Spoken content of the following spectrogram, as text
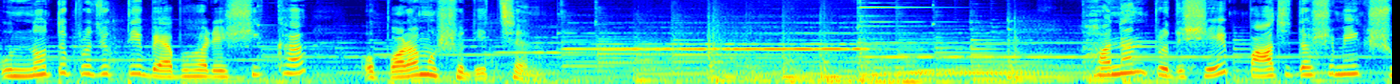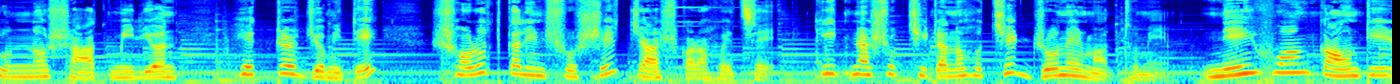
উন্নত প্রযুক্তি ব্যবহারের শিক্ষা ও পরামর্শ দিচ্ছেন। হনান প্রদেশে পাঁচ দশমিক শূন্য সাত মিলিয়ন হেক্টর জমিতে শরৎকালীন শস্যের চাষ করা হয়েছে। কীটনাশক ছিটানো হচ্ছে ড্রোনের মাধ্যমে। নেইহুয়াং কাউন্টির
